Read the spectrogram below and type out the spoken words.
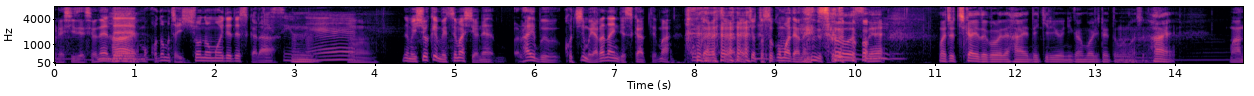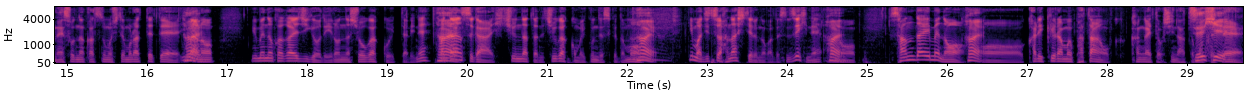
嬉しいですよね。はい。でもう子供たち一生の思い出ですから。で。すよね、うん。でも一生懸命言ってましたよね。ライブこっちにもやらないんですかって。まあ今回のツアーね ちょっとそこまではないんですけど。そうですねまあちょっと近いところではいできるように頑張りたいと思います、うん。はい。まあねそんな活動もしてもらってて今はい夢の課外授業でいろんな小学校行ったりね、まあはいダンスが必修になったんで中学校も行くんですけども、はい。今実は話してるのがですねぜひね、はい。あの3代目の、はい。おカリキュラムパターンを考えてほしいなと思っててぜ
